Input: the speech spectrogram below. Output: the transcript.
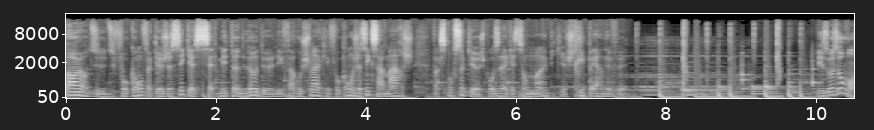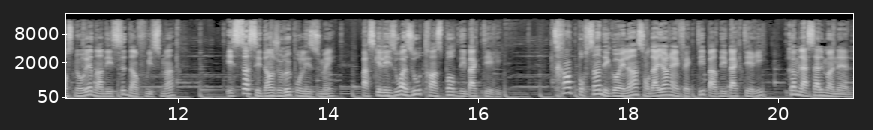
peur du, du faucon. Fait que je sais que cette méthode-là de l'effarouchement avec les faucons, je sais que ça marche. Fait que c'est pour ça que je posais la question de même, puis que je tripais en effet. Les oiseaux vont se nourrir dans des sites d'enfouissement, et ça c'est dangereux pour les humains parce que les oiseaux transportent des bactéries. 30% des goélands sont d'ailleurs infectés par des bactéries comme la salmonelle.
